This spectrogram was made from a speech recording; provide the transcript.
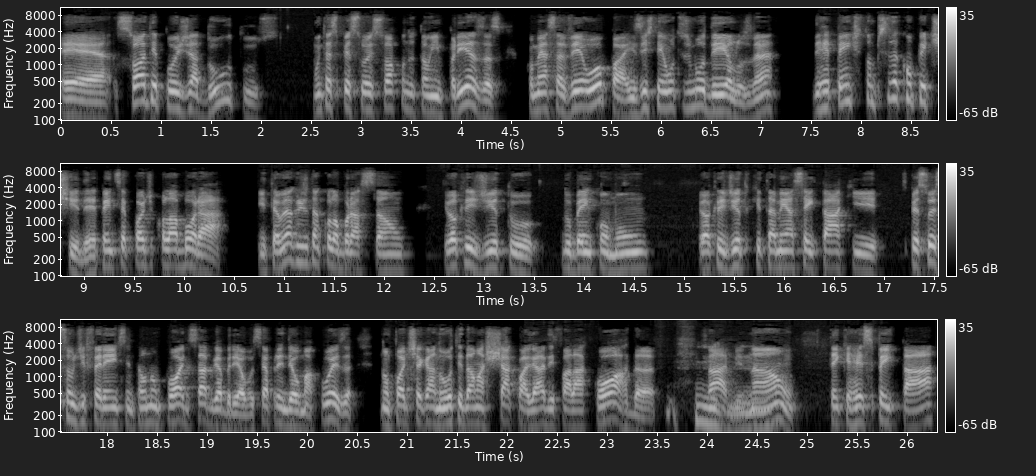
é, só depois de adultos, muitas pessoas só quando estão em empresas, começam a ver, opa, existem outros modelos, né? De repente, não precisa competir, de repente você pode colaborar. Então, eu acredito na colaboração, eu acredito no bem comum, eu acredito que também aceitar que as pessoas são diferentes, então não pode, sabe, Gabriel? Você aprendeu uma coisa, não pode chegar no outro e dar uma chacoalhada e falar, acorda, sabe? Uhum. Não, tem que respeitar,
